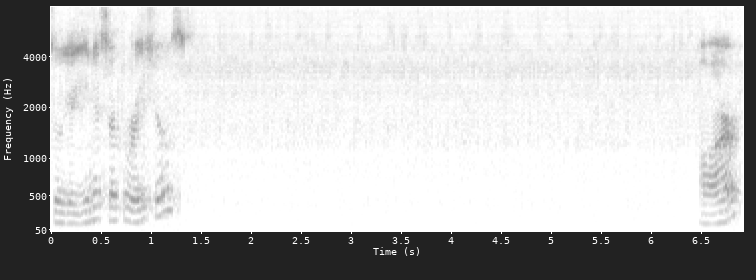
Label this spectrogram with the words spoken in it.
So your unit circle ratios are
